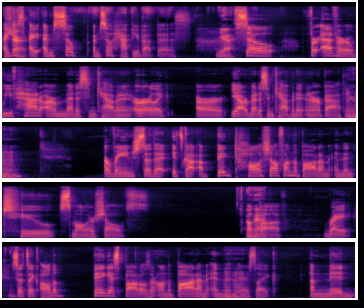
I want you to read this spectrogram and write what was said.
I just Sure. I, I'm so I'm so happy about this. Yeah. So forever we've had our medicine cabinet or, like our yeah, our medicine cabinet in our bathroom mm-hmm. arranged so that it's got a big tall shelf on the bottom and then two smaller shelves Okay. above. Right. So it's like all mm-hmm. the biggest bottles are on the bottom and then mm-hmm. there's like a mid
